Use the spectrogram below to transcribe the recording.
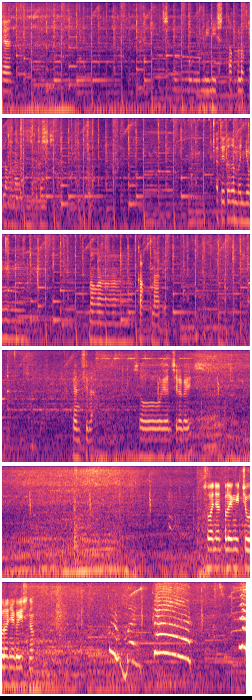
Ayan. Mini stock lang natin guys. At ito naman yung mga kak natin yan sila so yan sila guys so ganyan pala yung itsura niya guys no Oh my God! No!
